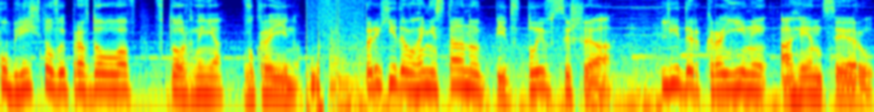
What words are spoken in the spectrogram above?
публічно виправдовував вторгнення в Україну. Перехід Афганістану під вплив США лідер країни агент ЦРУ,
